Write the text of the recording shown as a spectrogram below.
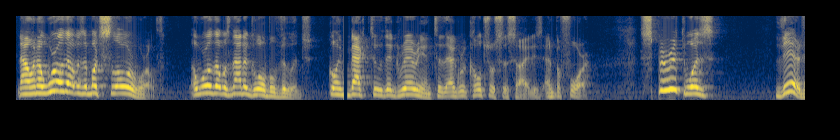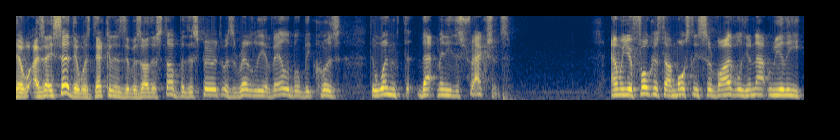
Now, in a world that was a much slower world, a world that was not a global village, going back to the agrarian, to the agricultural societies and before, spirit was there. there. As I said, there was decadence, there was other stuff, but the spirit was readily available because there weren't that many distractions. And when you're focused on mostly survival, you're not really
